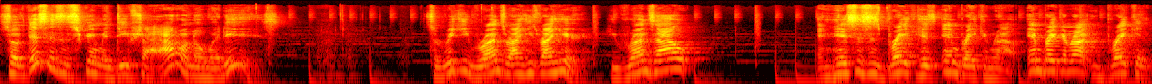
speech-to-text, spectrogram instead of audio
So if this isn't screaming deep shot, I don't know what is. So Ricky runs right. He's right here. He runs out. And this is his break, his in breaking route. In breaking route, you breaking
